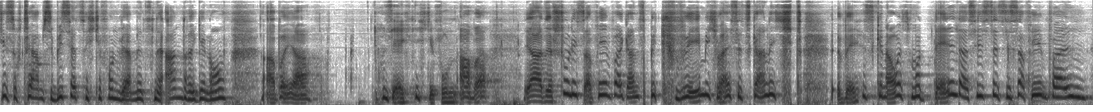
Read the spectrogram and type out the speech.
gesucht. Wir haben sie bis jetzt nicht gefunden. Wir haben jetzt eine andere genommen. Aber ja, sie echt nicht gefunden. Aber ja, der Stuhl ist auf jeden Fall ganz bequem. Ich weiß jetzt gar nicht, welches genaues Modell das ist. Es ist auf jeden Fall ein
